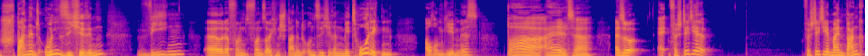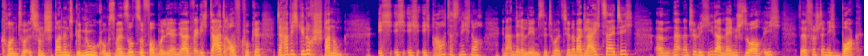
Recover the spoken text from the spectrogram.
spannend unsicheren Wegen äh, oder von, von solchen spannend unsicheren Methodiken auch umgeben ist, boah, Alter. Also, ey, versteht ihr, Versteht ihr, mein Bankkonto ist schon spannend genug, um es mal so zu formulieren. Ja, wenn ich da drauf gucke, da habe ich genug Spannung. Ich, ich, ich, ich brauche das nicht noch in anderen Lebenssituationen. Aber gleichzeitig ähm, hat natürlich jeder Mensch, so auch ich, selbstverständlich Bock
